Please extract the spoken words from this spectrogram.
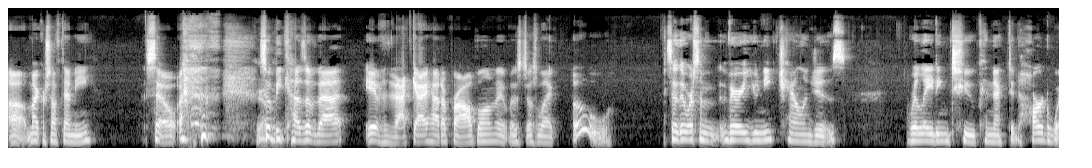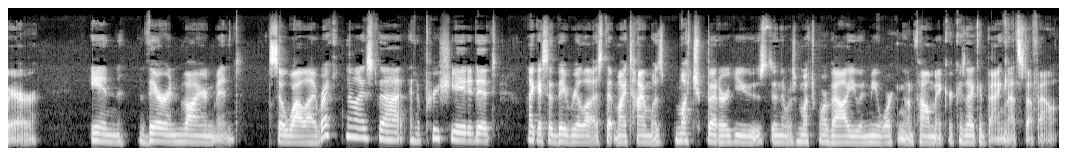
uh, Microsoft ME. So, so because of that, if that guy had a problem, it was just like, oh. So there were some very unique challenges relating to connected hardware in their environment. So while I recognized that and appreciated it, like I said, they realized that my time was much better used and there was much more value in me working on FileMaker because I could bang that stuff out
